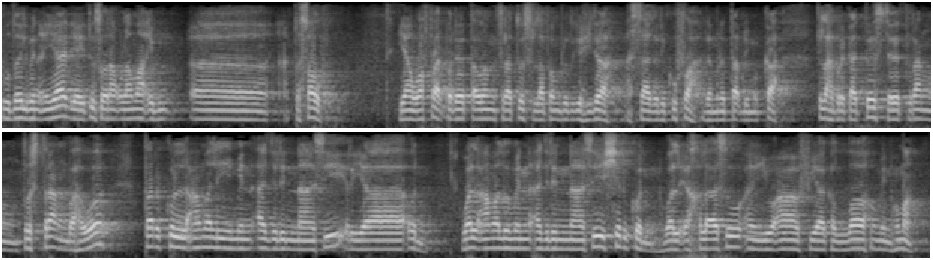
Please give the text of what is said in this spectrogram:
Fudail bin Iyad iaitu seorang ulama ibn uh, tasawuf yang wafat pada tahun 187 Hijrah asal dari Kufah dan menetap di Mekah telah berkata secara terang terus terang bahawa tarkul amali min ajlin nasi riyaun wal amalu min ajlin nasi syirkun wal ikhlasu an yu'afiyakallahu minhuma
